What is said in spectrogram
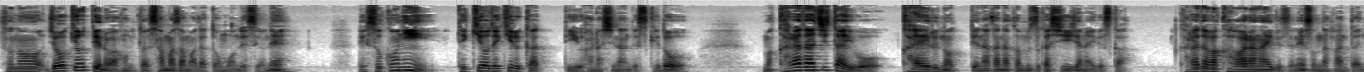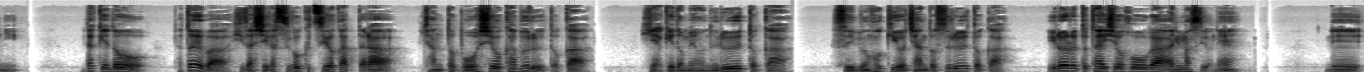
その状況っていうのは本当に様々だと思うんですよね。で、そこに適応できるかっていう話なんですけど、まあ、体自体を変えるのってなかなか難しいじゃないですか。体は変わらないですよね、そんな簡単に。だけど、例えば日差しがすごく強かったら、ちゃんと帽子をかぶるとか、日焼け止めを塗るとか、水分補給をちゃんとするとか、いろいろと対処法がありますよね。で、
